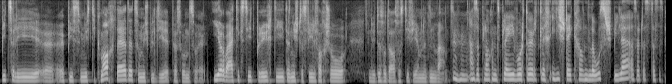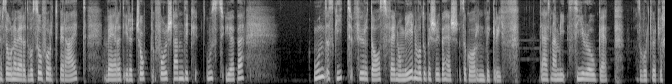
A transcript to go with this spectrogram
bisschen äh, etwas müsste gemacht werden, zum Beispiel die Person so eine Einarbeitungszeit bräuchte, dann ist das vielfach schon nicht so das, was die Firmen dann wollen. Mhm, also Plug and Play wortwörtlich einstecken und losspielen. Also dass, dass es Personen wären, die sofort bereit wären, ihren Job vollständig auszuüben. Und es gibt für das Phänomen, das du beschrieben hast, sogar einen Begriff. Der heißt nämlich Zero Gap, also wortwörtlich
